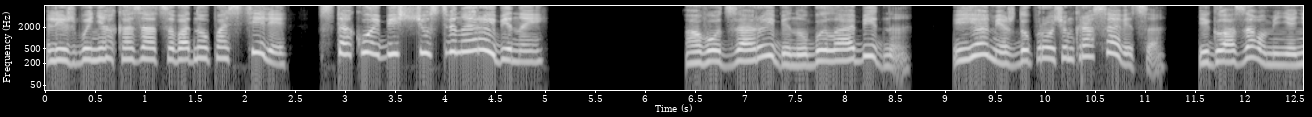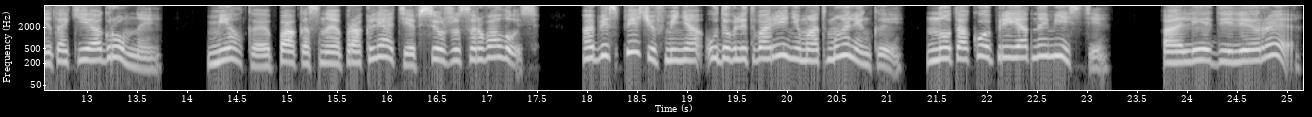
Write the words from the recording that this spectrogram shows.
Лишь бы не оказаться в одной постели с такой бесчувственной рыбиной!» А вот за рыбину было обидно. Я, между прочим, красавица, и глаза у меня не такие огромные. Мелкое пакостное проклятие все же сорвалось, обеспечив меня удовлетворением от маленькой, но такой приятной мести. А леди Лере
